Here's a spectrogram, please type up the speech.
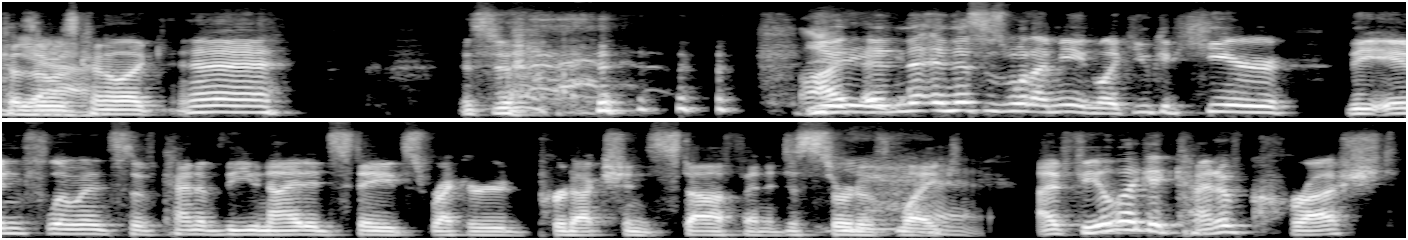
because it was kind of like, eh. It's just, I- and, and this is what I mean. Like you could hear the influence of kind of the United States record production stuff, and it just sort of like I feel like it kind of crushed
